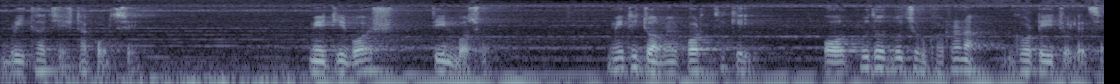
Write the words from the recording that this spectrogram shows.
বৃথা চেষ্টা করছে। মেয়েটির বয়স তিন বছর। মেয়েটি জন্মের পর থেকেই অদ্ভুত অদ্ভুত ঘটনা ঘটেই চলেছে।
